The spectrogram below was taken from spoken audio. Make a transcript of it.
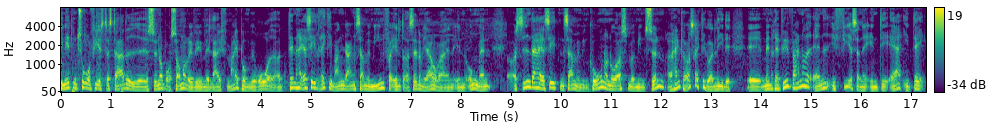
I 1982, der startede øh, Sønderborg Sommerrevy med Leif Majbom ved roret, og den har jeg set rigtig mange gange sammen med mine forældre, selvom jeg jo var en, en ung mand. Og siden der har jeg set den sammen med min kone, og nu også med min søn, og han kan også rigtig godt lide det. Øh, men revy var noget andet i 80'erne, end det er i dag.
